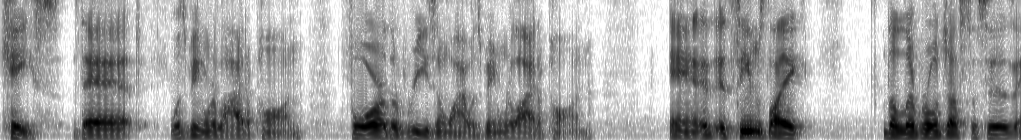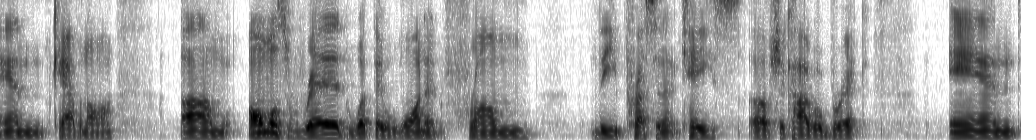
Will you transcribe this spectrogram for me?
case that was being relied upon for the reason why it was being relied upon. And it, it seems like the liberal justices and Kavanaugh um, almost read what they wanted from the precedent case of Chicago Brick and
